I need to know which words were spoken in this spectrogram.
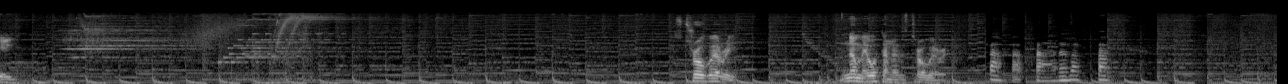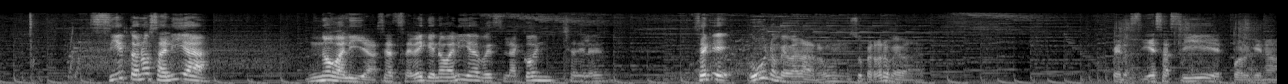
Yay. Strawberry. No me gustan las strawberry. Si esto no salía, no valía. O sea, se ve que no valía, pues la concha de la... Sé que uno me va a dar, un super raro me va a dar. Pero si es así, es porque no...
